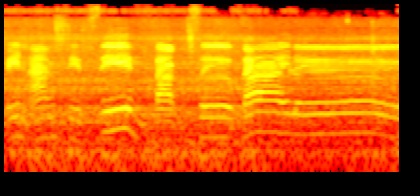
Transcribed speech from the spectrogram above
เป็นอันเสร็จสิ้นตักเสิร์ฟได้เลย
